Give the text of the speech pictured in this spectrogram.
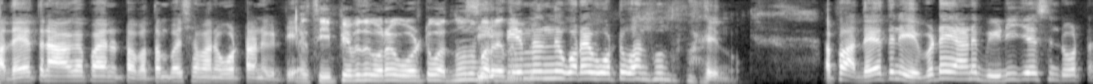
അദ്ദേഹത്തിന് ആകെ പതിനെട്ടോ പത്തൊമ്പത് ശതമാനം വോട്ടാണ് കിട്ടിയത്. സി പി എമ്മിൽ നിന്ന് വോട്ട് വന്നു സി പി എമ്മിൽ കുറെ വോട്ട് വന്നു എന്ന് പറയുന്നു. അപ്പൊ അദ്ദേഹത്തിന് എവിടെയാണ് ബി ഡി ജെ എസിന്റെ vote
